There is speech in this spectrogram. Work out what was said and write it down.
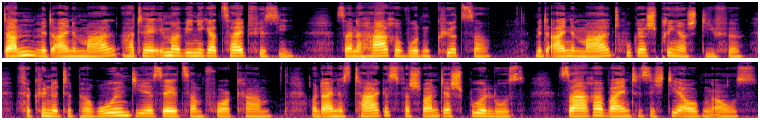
Dann, mit einem Mal, hatte er immer weniger Zeit für sie. Seine Haare wurden kürzer. Mit einem Mal trug er Springerstiefel, verkündete Parolen, die ihr seltsam vorkamen, und eines Tages verschwand er spurlos. Sarah weinte sich die Augen aus.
